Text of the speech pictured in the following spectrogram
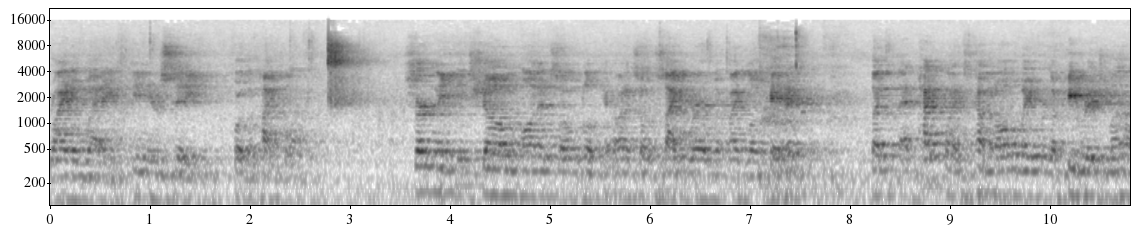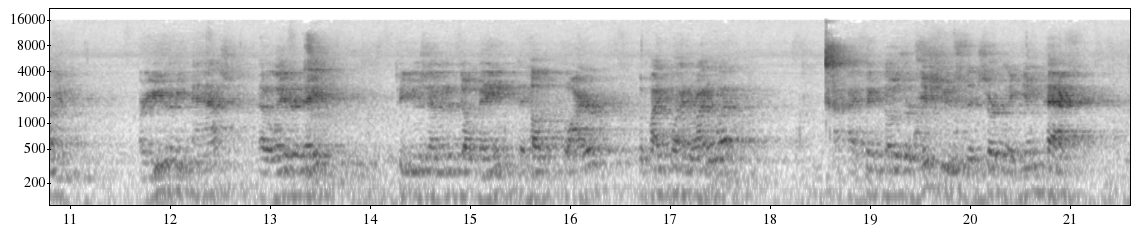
right-of-way in your city for the pipeline. Certainly, it's shown on its own, on its own site where it might locate it, but that pipeline's coming all the way from the Pea Ridge mine. Are you going to be asked at a later date to use eminent domain to help acquire the pipeline right-of-way? I think those are issues that certainly impact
